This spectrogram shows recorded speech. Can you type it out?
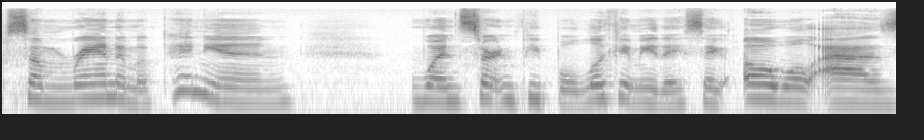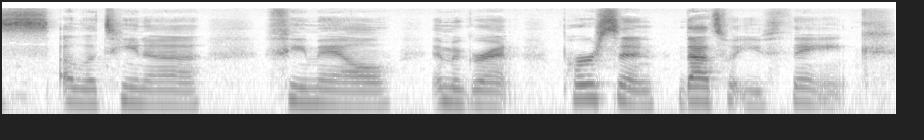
some random opinion when certain people look at me they say oh well as a latina female immigrant person that's what you think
